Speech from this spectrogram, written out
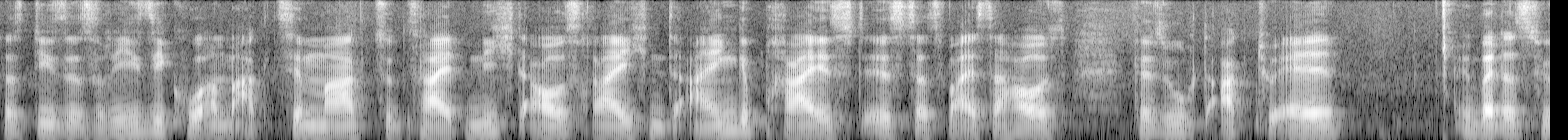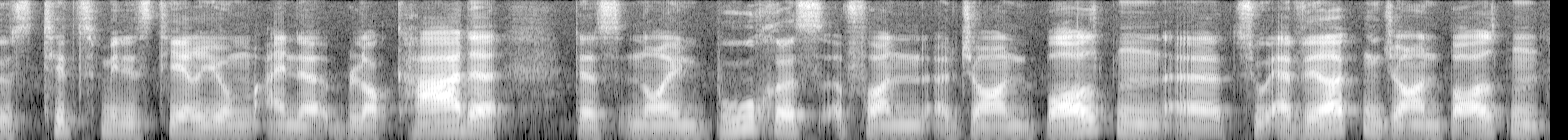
dass dieses Risiko am Aktienmarkt zurzeit nicht ausreichend eingepreist ist. Das Weiße Haus versucht aktuell über das Justizministerium eine Blockade des neuen Buches von John Bolton äh, zu erwirken. John Bolton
